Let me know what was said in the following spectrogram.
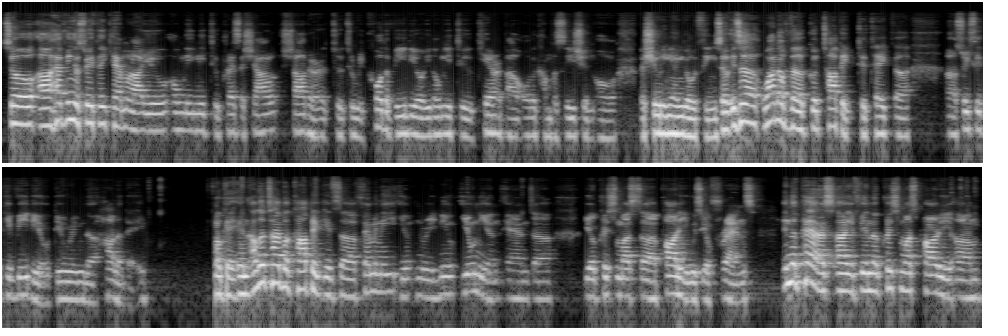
So uh, having a 3D camera, you only need to press a shutter to, to record the video. You don't need to care about all the composition or the shooting angle thing. So it's a, one of the good topic to take a, a 360 video during the holiday. Okay, another type of topic is uh, family reunion and uh, your Christmas uh, party with your friends. In the past, uh, if in a Christmas party, um,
